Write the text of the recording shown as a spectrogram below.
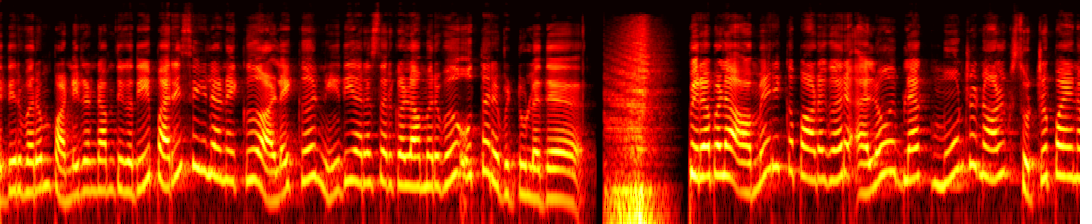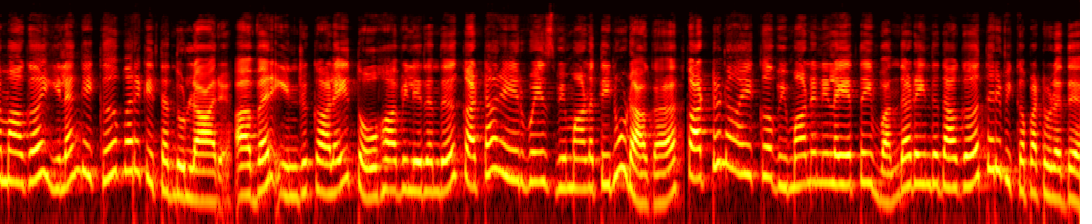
எதிர்வரும் பன்னிரெண்டாம் தேதி பரிசீலனைக்கு அழைக்க நீதியரசர்கள் அமர்வு உத்தரவிட்டுள்ளது. பிரபல அமெரிக்க பாடகர் அலோய் பிளாக் மூன்று நாள் சுற்றுப்பயணமாக இலங்கைக்கு வருகை தந்துள்ளார். அவர் இன்று காலை தோஹாவிலிருந்து கட்டார் ஏர்வேஸ் விமானத்தினூடாக கட்டுநாயக்க விமான நிலையத்தை வந்தடைந்ததாக தெரிவிக்கப்பட்டுள்ளது.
